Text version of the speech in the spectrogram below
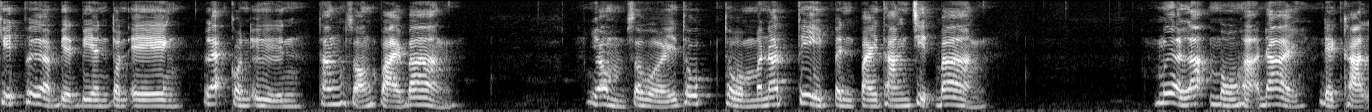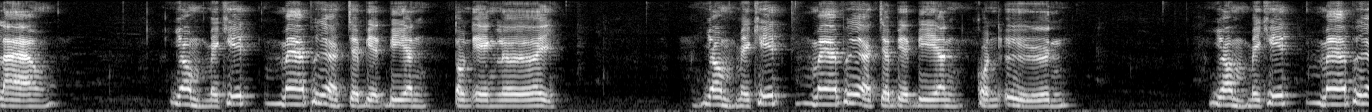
คิดเพื่อเบียดเบียนตนเองและคนอื่นทั้งสองฝ่ายบ้าง ย่อมเสวยทุกโทมนัสที่เป็นไปทางจิตบ้าง เมื่อละโมหะได้เด็ดขาดแล้ว ย่อมไม่คิดแม้เพื่อจะเบียดเบียนตนเองเลย ย่อมไม่คิดแม้เพื่อจะเบียดเบียนคนอื่น ย่อมไม่คิดแม้เพื่อ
